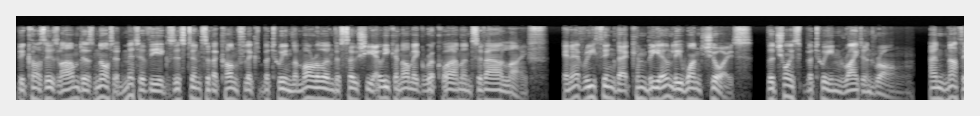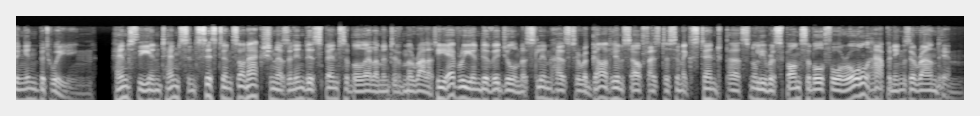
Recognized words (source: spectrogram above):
because Islam does not admit of the existence of a conflict between the moral and the socio-economic requirements of our life, in everything there can be only one choice, the choice between right and wrong, and nothing in between. Hence the intense insistence on action as an indispensable element of morality every individual Muslim has to regard himself as to some extent personally responsible for all happenings around him,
